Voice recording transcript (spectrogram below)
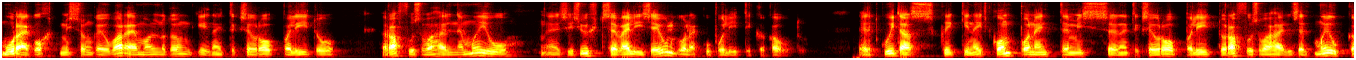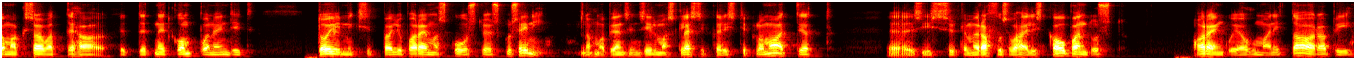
murekoht, mis on ka ju varem olnud, ongi näiteks Euroopa Liidu rahvusvaheline mõju eh, siis ühtse välis- ja julgeolekupoliitika kaudu. Et kuidas kõiki neid komponente, mis näiteks Euroopa Liitu rahvusvaheliselt mõjukamaks saavad teha, et, et need komponendid toimiksid palju paremas koostöös kui seni. noh, ma pean siin silmas klassikalist diplomaatiat Äh, siis ütleme rahvusvahelist kaubandust, arengu ja humanitaarabi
